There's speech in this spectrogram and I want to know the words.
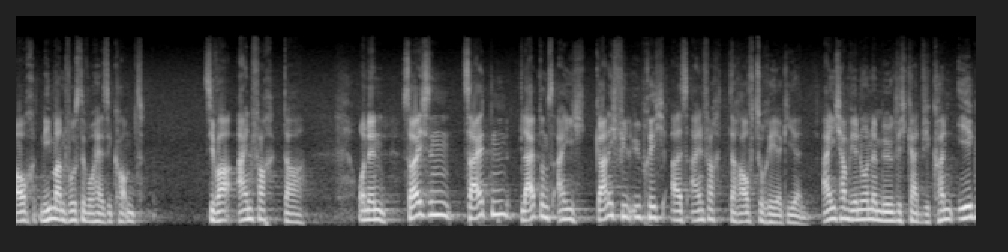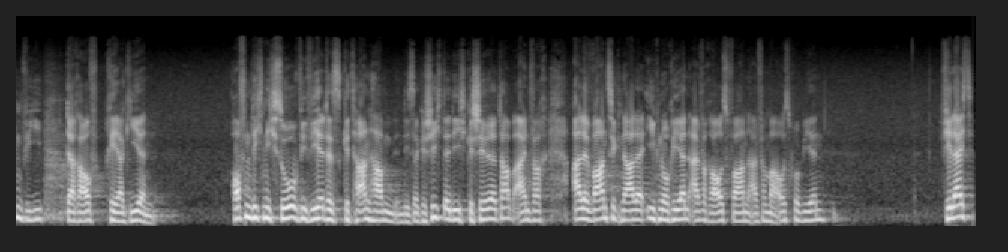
auch niemand wusste, woher sie kommt. Sie war einfach da. Und in solchen Zeiten bleibt uns eigentlich gar nicht viel übrig, als einfach darauf zu reagieren. Eigentlich haben wir nur eine Möglichkeit, wir können irgendwie darauf reagieren. Hoffentlich nicht so, wie wir das getan haben in dieser Geschichte, die ich geschildert habe. Einfach alle Warnsignale ignorieren, einfach rausfahren, einfach mal ausprobieren. Vielleicht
